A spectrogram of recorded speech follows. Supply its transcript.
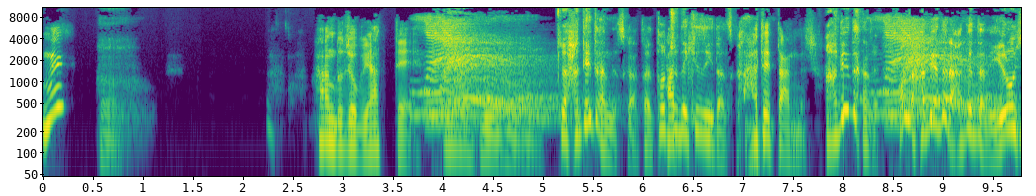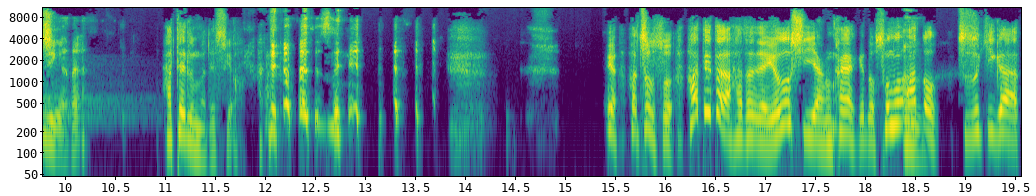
ね？うん。うんハンドジョブやって、うんうんそれ果てたんですか？それ途中で気づいたんですか？果てたんですよ。果てたんですよ。ほんなら果てたら果てたでよろしいんがな。果てるまですよ。果てるまでですね。いや、はそうそう、果てたら果てたらよろしいやんかやけど、その後、続きがあっ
